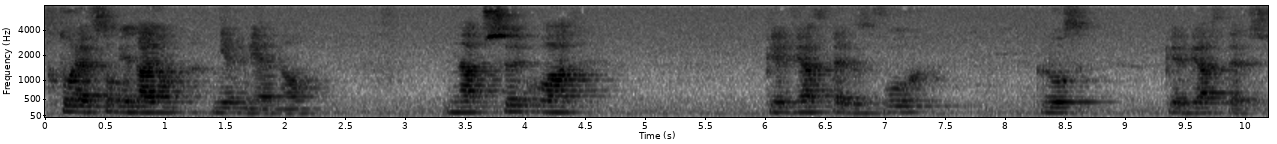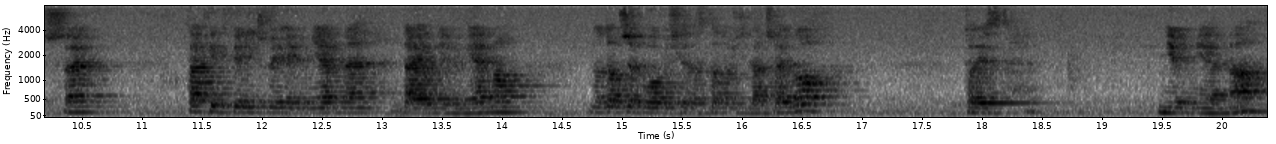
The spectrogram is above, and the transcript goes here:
które w sumie dają niewymierną. Na przykład pierwiastek z dwóch plus pierwiastek z trzech. Takie dwie liczby niewymierne dają niewymierną. No dobrze byłoby się zastanowić dlaczego. To jest niewymierna.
